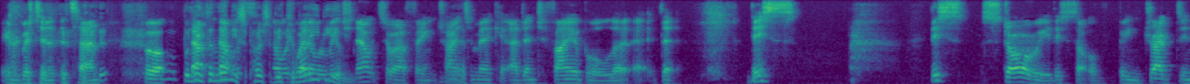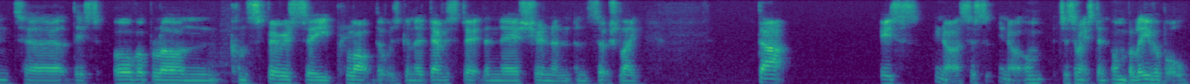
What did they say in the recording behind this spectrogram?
in Britain at the time. But, But even then he's supposed to be was where they were Canadian. reaching out to, I think, trying Yeah. to make it identifiable that that this this story, this sort of being dragged into this overblown conspiracy plot that was going to devastate the nation and, and such like, that is, you know, it's just, you know, um, to some extent unbelievable.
